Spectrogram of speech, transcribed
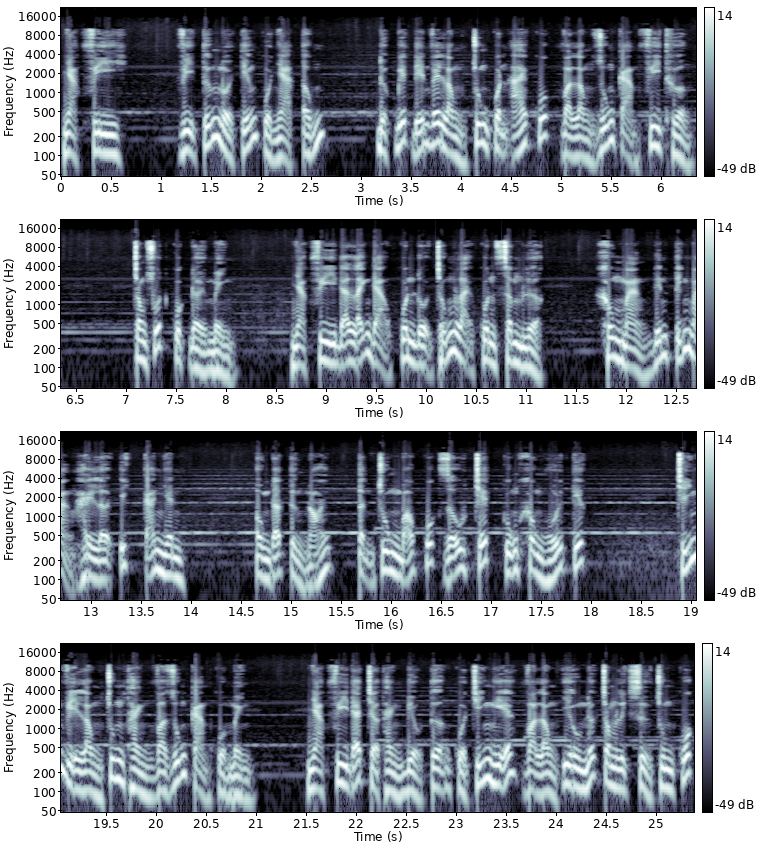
Nhạc Phi, vị tướng nổi tiếng của nhà Tống, được biết đến với lòng trung quân ái quốc và lòng dũng cảm phi thường. Trong suốt cuộc đời mình, Nhạc Phi đã lãnh đạo quân đội chống lại quân xâm lược, không màng đến tính mạng hay lợi ích cá nhân. Ông đã từng nói, tận trung báo quốc dẫu chết cũng không hối tiếc. Chính vì lòng trung thành và dũng cảm của mình, Nhạc Phi đã trở thành biểu tượng của chính nghĩa và lòng yêu nước trong lịch sử Trung Quốc.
